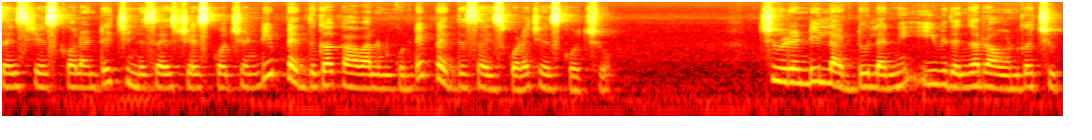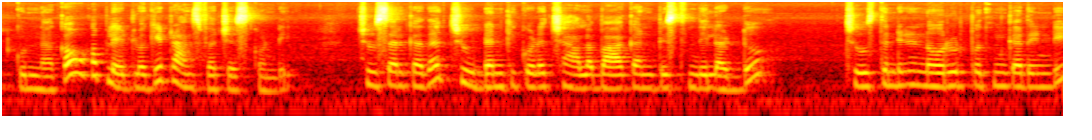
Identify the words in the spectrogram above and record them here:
సైజ్ చేసుకోవాలంటే చిన్న సైజ్ చేసుకోవచ్చండి పెద్దగా కావాలనుకుంటే పెద్ద సైజ్ కూడా చేసుకోవచ్చు. చూడండి లడ్డూలన్నీ ఈ విధంగా రౌండ్గా చుట్టుకున్నాక ఒక ప్లేట్లోకి ట్రాన్స్ఫర్ చేసుకోండి. చూసారు కదా చూడ్డానికి కూడా చాలా బాగా కనిపిస్తుంది లడ్డు. చూస్తుంటేనే నోరు ఊడిపోతుంది కదండి.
